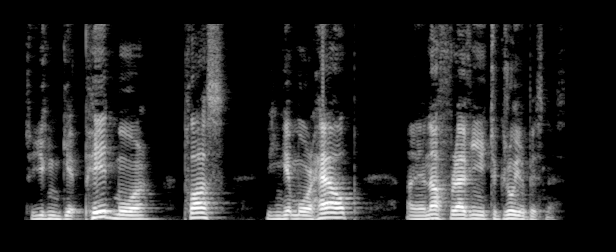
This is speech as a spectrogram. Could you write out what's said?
so you can get paid more, plus you can get more help and enough revenue to grow your business.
